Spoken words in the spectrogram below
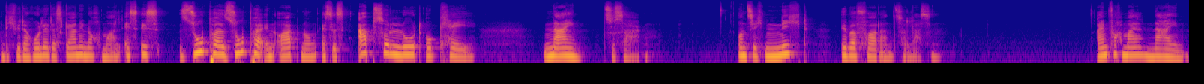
und ich wiederhole das gerne nochmal, es ist super, super in Ordnung, es ist absolut okay, Nein zu sagen und sich nicht überfordern zu lassen. Einfach mal Nein,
